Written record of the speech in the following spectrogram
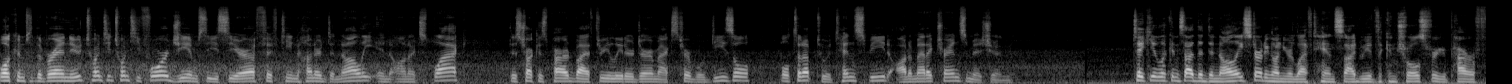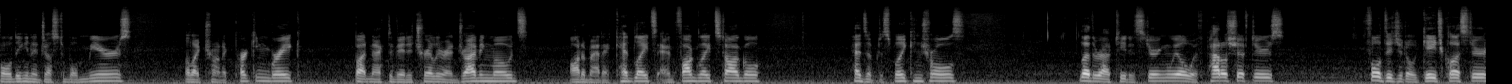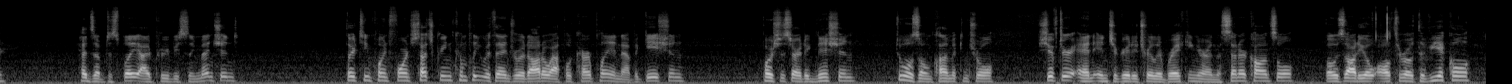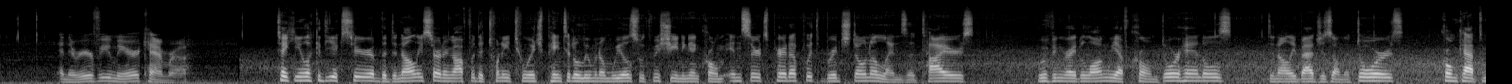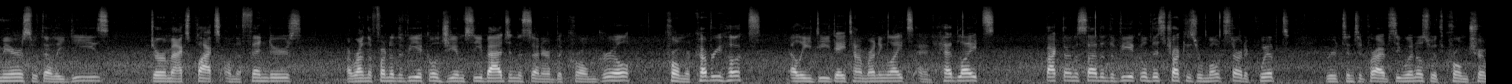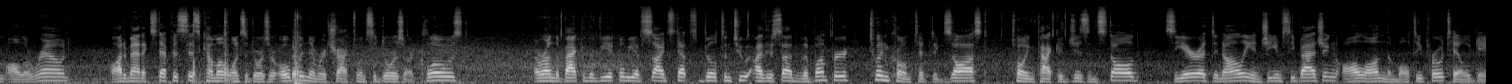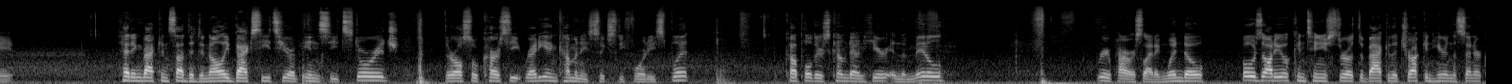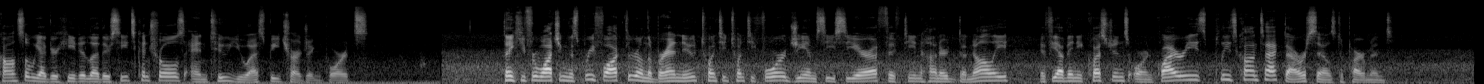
Welcome to the brand new 2024 GMC Sierra 1500 Denali in Onyx Black. This truck is powered by a 3 liter Duramax turbo diesel, bolted up to a 10 speed automatic transmission. Taking a look inside the Denali, starting on your left hand side, we have the controls for your power folding and adjustable mirrors, electronic parking brake, button activated trailer and driving modes, automatic headlights and fog lights toggle, heads up display controls, leather wrapped heated steering wheel with paddle shifters, full digital gauge cluster, heads up display I previously mentioned, 13.4 inch touchscreen complete with Android Auto, Apple CarPlay, and navigation, push to start ignition, dual zone climate control, shifter and integrated trailer braking are in the center console, Bose audio all throughout the vehicle, and the rear view mirror camera. Taking a look at the exterior of the Denali, starting off with the 22 inch painted aluminum wheels with machining and chrome inserts paired up with Bridgestone Alenza tires. Moving right along, we have chrome door handles, Denali badges on the doors, chrome capped mirrors with LEDs, Duramax plaques on the fenders. Around the front of the vehicle, GMC badge in the center of the chrome grille, chrome recovery hooks, LED daytime running lights, and headlights. Back down the side of the vehicle, this truck is remote start equipped, rear tinted privacy windows with chrome trim all around. Automatic step assist come out once the doors are open and retract once the doors are closed. Around the back of the vehicle, we have side steps built into either side of the bumper, twin chrome tipped exhaust, towing packages installed, Sierra, Denali, and GMC badging all on the Multi-Pro tailgate. Heading back inside the Denali, back seats here have in-seat storage. They're also car seat ready and come in a 60-40 split. Cup holders come down here in the middle. Rear power sliding window. Bose audio continues throughout the back of the truck and here in the center console we have your heated leather seats controls and two USB charging ports. Thank you for watching this brief walkthrough on the brand new 2024 GMC Sierra 1500 Denali. If you have any questions or inquiries, please contact our sales department.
